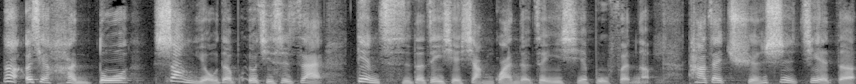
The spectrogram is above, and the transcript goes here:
那而且很多上游的，尤其是在电池的这一些相关的这一些部分呢，它在全世界的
